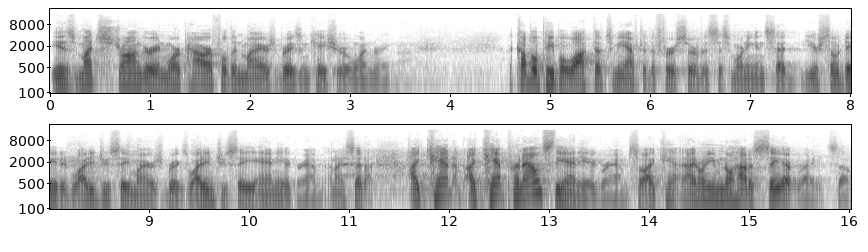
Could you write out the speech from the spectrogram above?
is much stronger and more powerful than Myers Briggs, in case you were wondering. A couple people walked up to me after the first service this morning and said, You're so dated. Why did you say Myers Briggs? Why didn't you say Enneagram? And I said, I can't, I can't pronounce the Enneagram, so I, can't, I don't even know how to say it right. So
